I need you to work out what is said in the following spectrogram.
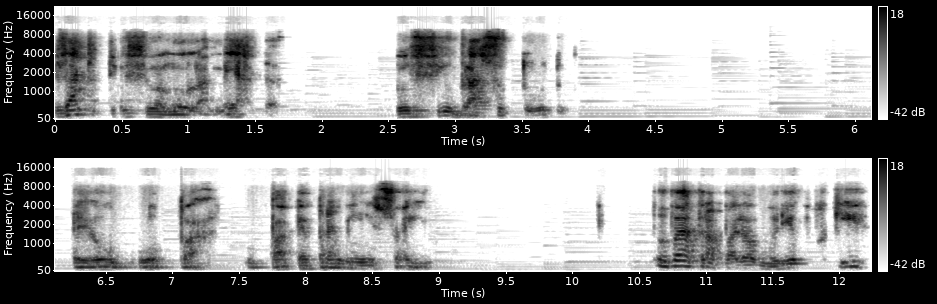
já que tu enfiou a mão na merda, enfia o braço todo. Eu, opa, o papo é para mim, isso aí. Tu vai atrapalhar o guri porque.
